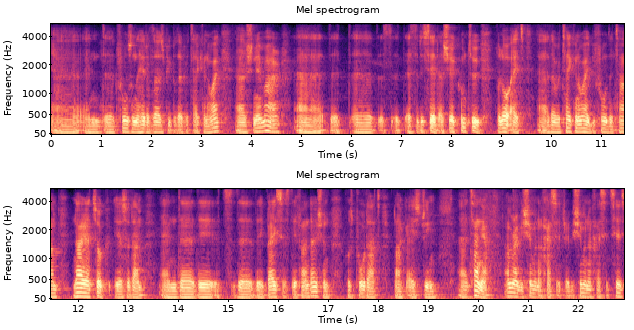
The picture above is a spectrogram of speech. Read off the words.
Uh, and uh, it falls on the head of those people that were taken away. Uh, Shneimar, that, as it is said, Asher Kumtu, Velo 8, they were taken away before the time. Narya took Yesodam and uh, the, the, the basis, the foundation, was poured out like a stream. Uh, Tanya, I'm Rabbi Shimon HaChassid. Rabbi Shimon HaChassid says,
